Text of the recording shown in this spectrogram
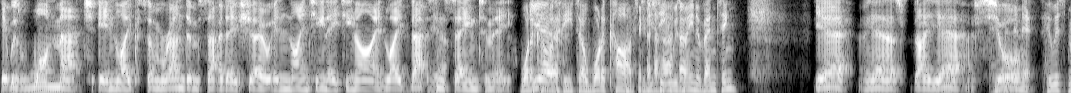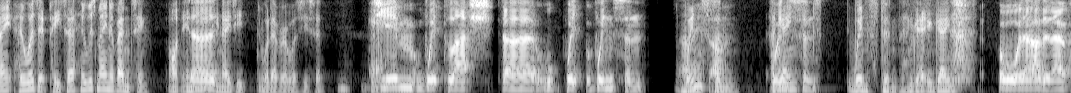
it was one match in like some random Saturday show in 1989. Like that's insane to me. What a Yeah. card, Peter! What a card! Did you see who was main eventing? Yeah, yeah, that's uh, yeah, Who sure. was in it? Who was main? Who was it, Peter? Who was main eventing on, in Uh, 1980, whatever it was you said? Jim Whiplash, uh, Wi- Winson. Winston Winston. against Winston okay, against Or what? I don't know.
